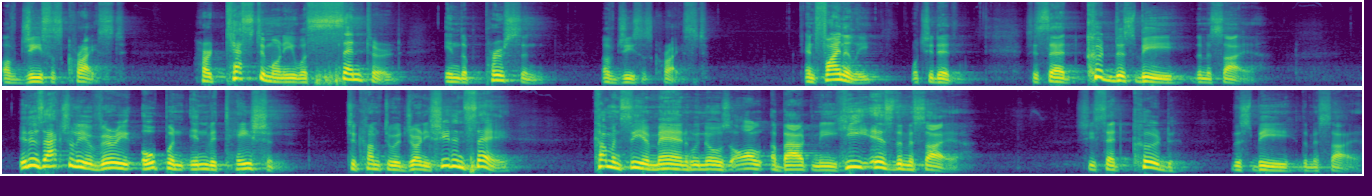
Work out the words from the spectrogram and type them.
of Jesus Christ. Her testimony was centered in the person of Jesus Christ. And finally, what she did, she said, Could this be the Messiah? It is actually a very open invitation to come to a journey. She didn't say, Come and see a man who knows all about me. He is the Messiah. She said, Could this be the Messiah?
